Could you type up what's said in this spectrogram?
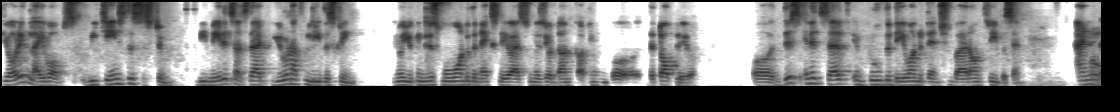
during live ops, we changed the system. We made it such that you don't have to leave the screen. You know, you can just move on to the next layer as soon as you're done cutting uh, the top layer. Uh, this in itself improved the day one retention by around three percent and oh.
